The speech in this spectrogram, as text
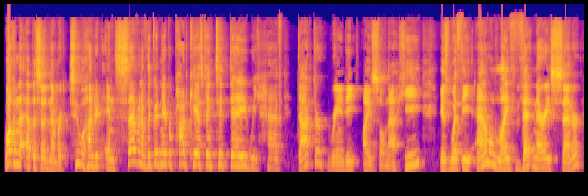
Welcome to episode number 207 of the Good Neighbor Podcast. And today we have Dr. Randy Eisel. Now, he is with the Animal Life Veterinary Center.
